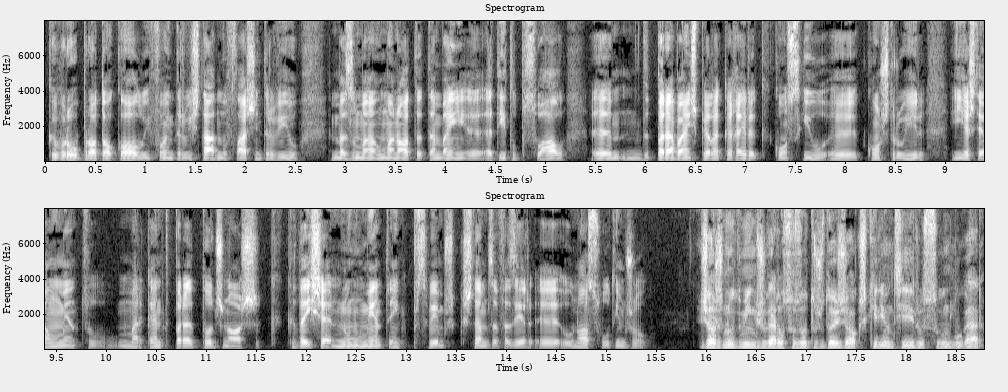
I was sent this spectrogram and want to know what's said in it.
quebrou o protocolo e foi entrevistado no Flash Interview, mas uma, uma nota também uh, a título pessoal uh, de parabéns pela carreira que conseguiu construir e este é um momento marcante para todos nós que, que, deixa no momento em que percebemos que estamos a fazer o nosso último jogo. Jorge, no domingo jogaram-se os outros dois jogos que iriam decidir o segundo lugar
